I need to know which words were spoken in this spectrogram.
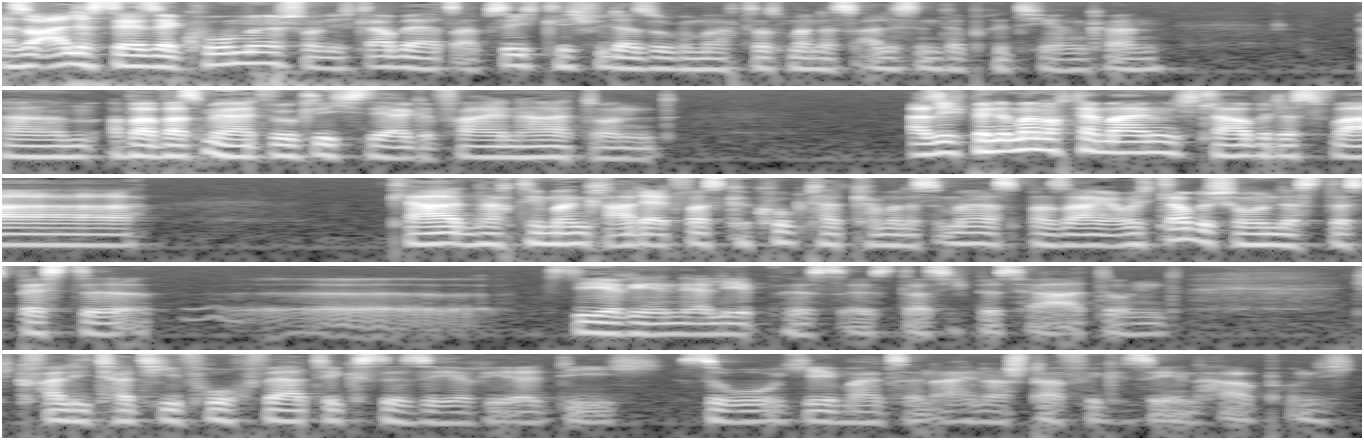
Also alles sehr, sehr komisch und ich glaube, er hat es absichtlich wieder so gemacht, dass man das alles interpretieren kann. Ähm, aber was mir halt wirklich sehr gefallen hat und also ich bin immer noch der Meinung, ich glaube, das war klar, nachdem man gerade etwas geguckt hat, kann man das immer erstmal sagen, aber ich glaube schon, dass das beste äh, Serienerlebnis ist, das ich bisher hatte und die qualitativ hochwertigste Serie, die ich so jemals in einer Staffel gesehen habe. Und ich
